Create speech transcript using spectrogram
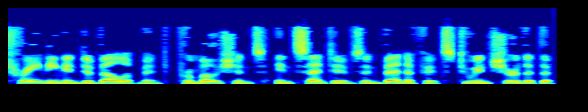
Training and development, promotions, incentives and benefits to ensure that the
